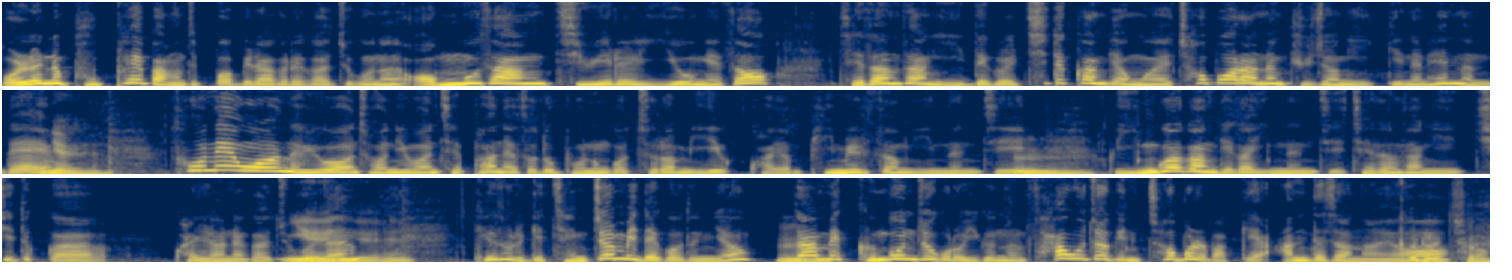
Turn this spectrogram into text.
원래는 부패 방지법이라 그래가지고는 업무상 지위를 이용해서 재산상 이득을 취득한 경우에 처벌하는 규정이 있기는 했는데 네. 손혜원 의원 전 의원 재판에서도 보는 것처럼 이게 과연 비밀성이 있는지 음. 그 인과관계가 있는지 재산상 이 취득과 관련해 가지고는 예, 예. 계속 이렇게 쟁점이 되거든요. 그다음에 음. 근본적으로 이거는 사후적인 처벌밖에 안 되잖아요. 그렇죠.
